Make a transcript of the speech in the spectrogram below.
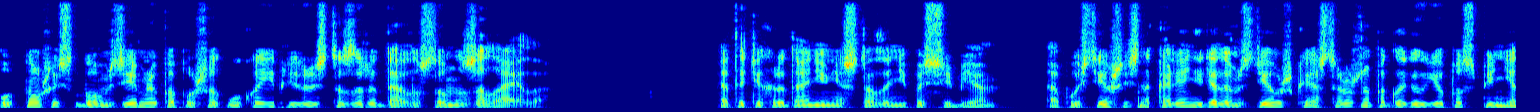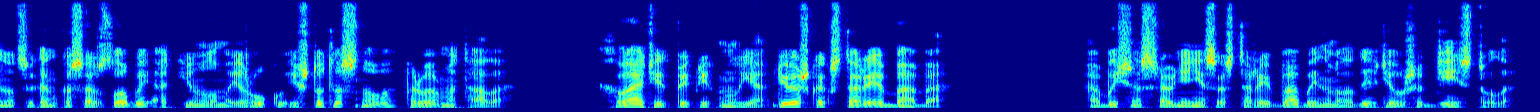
Уткнувшись лбом в землю, попуша кукла и прерывисто зарыдала, словно залаяла. От этих рыданий мне стало не по себе. Опустившись на колени рядом с девушкой, осторожно погладил ее по спине, но цыганка со злобой откинула мою руку и что-то снова пробормотала. «Хватит!» — прикрикнул я. «Ревешь, как старая баба!» Обычно сравнение со старой бабой на молодых девушек действовало,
